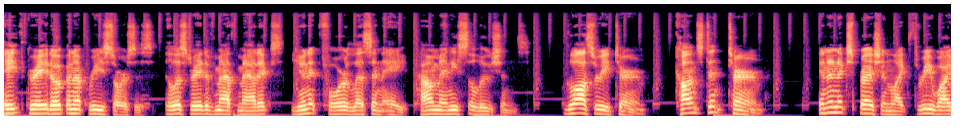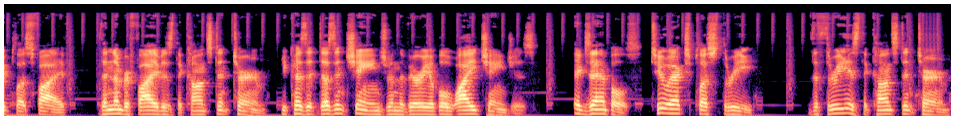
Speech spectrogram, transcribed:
8th grade Open Up Resources, Illustrative Mathematics, Unit 4, Lesson 8. How many solutions? Glossary term. Constant term. In an expression like 3y plus 5, the number 5 is the constant term because it doesn't change when the variable y changes. Examples 2x plus 3. The 3 is the constant term.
